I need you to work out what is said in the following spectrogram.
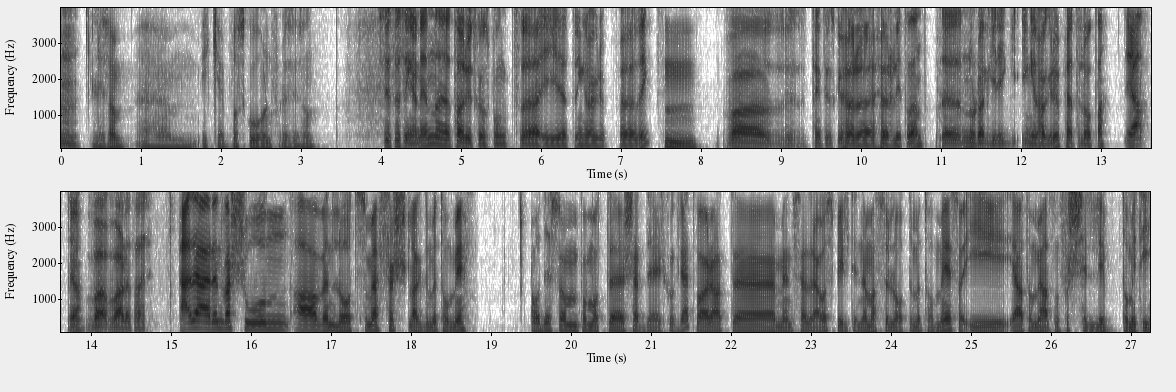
Mm. liksom. Um, ikke på skolen, for å si det sånn. Siste singelen din eh, tar utgangspunkt eh, i et Inger Hagerup-dikt. Mm. Hva Tenkte vi skulle høre, høre litt av den. Eh, Nordahl Grieg, Inger Hagerup heter låta. Ja. Ja, hva, hva er dette her? Nei, det er en versjon av en låt som jeg først lagde med Tommy. Og det som på en måte skjedde helt konkret, var at uh, mens jeg drev og spilte inn en masse låter med Tommy, så i, jeg og Tommy har hatt sånn forskjellig Tommy T.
